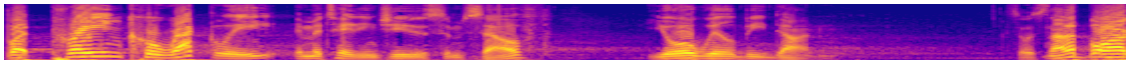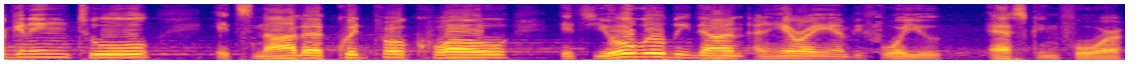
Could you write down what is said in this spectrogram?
But praying correctly, imitating Jesus himself, your will be done. So it's not a bargaining tool, it's not a quid pro quo, it's your will be done, and here I am before you asking for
